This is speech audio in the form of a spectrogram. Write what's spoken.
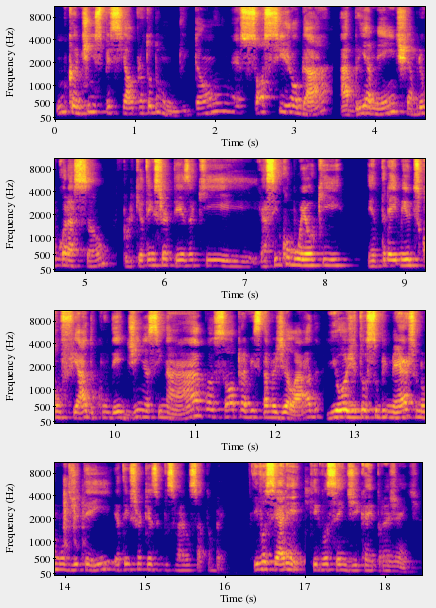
um cantinho especial para todo mundo. Então é só se jogar, abrir a mente, abrir o coração, porque eu tenho certeza que assim como eu que entrei meio desconfiado com o dedinho assim na água só para ver se estava gelada e hoje estou submerso no mundo de TI, eu tenho certeza que você vai gostar também. E você, Ari, o que você indica aí pra gente?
